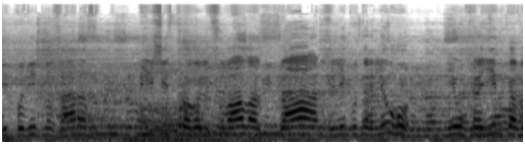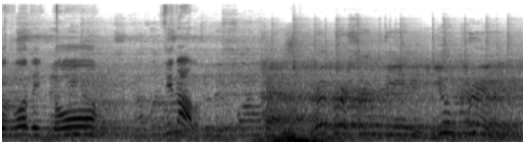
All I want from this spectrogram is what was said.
Відповідно, зараз більшість проголосувала за Анжеліку Терлюгу, і Українка виходить до фіналу. representing Ukraine,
